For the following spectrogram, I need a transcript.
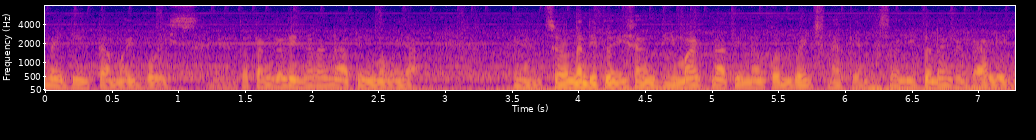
may data, may voice. Ayan, tatanggalin na lang natin mamaya. Ayan. So, nandito yung isang D-mark natin ng converge natin. So, dito nang gagaling.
